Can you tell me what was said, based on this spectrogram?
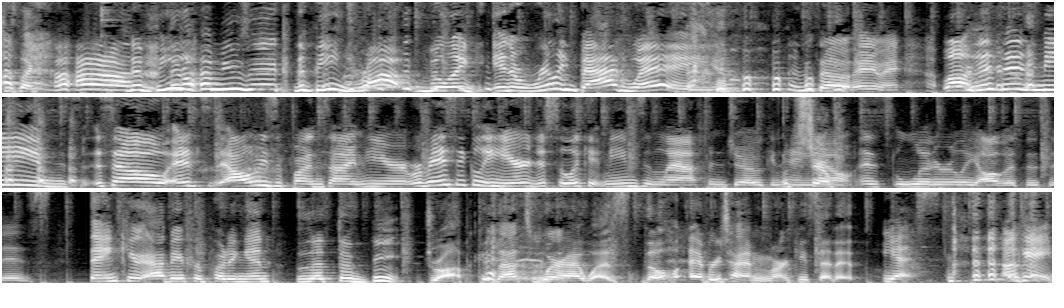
She's like, ah, The they beat- don't have music. the beat dropped, but like in a really bad way. so anyway, well, this is memes, so it's always a fun time here. We're basically here just to look at memes and laugh and joke and hang out. It's literally all that this is. Thank you, Abby, for putting in "Let the beat drop" because that's where I was the every time Marky said it. Yes. Okay,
